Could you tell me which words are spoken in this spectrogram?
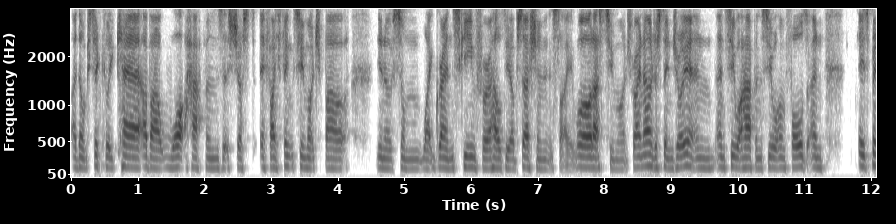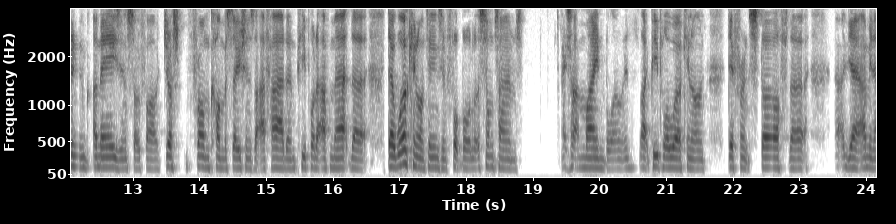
I don't particularly care about what happens. It's just if I think too much about you know some like grand scheme for a healthy obsession, it's like well that's too much. Right now, just enjoy it and and see what happens, see what unfolds, and it's been amazing so far just from conversations that I've had and people that I've met that they're working on things in football that sometimes it's like mind blowing. Like people are working on different stuff that, uh, yeah, I mean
